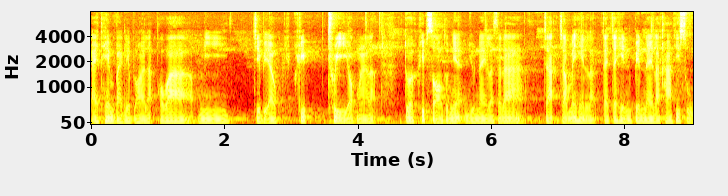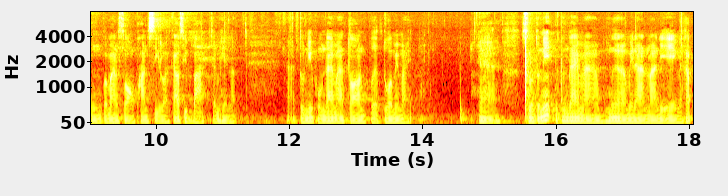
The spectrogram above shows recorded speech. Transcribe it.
ไอเทมไปเรียบร้อยแล้ว เพราะว่ามี JBL Clip 3 ออกมาแล้ว ตัวคลิป 2 ตัวนี้อยู่ใน Lazada จะจะไม่เห็นละแต่จะเห็นเป็นในราคาที่สูงประมาณ 2,490 บาทจะไม่เห็นละตัวนี้ผมได้มาตอนเปิดตัวใหม่ๆส่วนตัวนี้เพิ่งได้มาเมื่อไม่นานมานี่เองนะครับ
